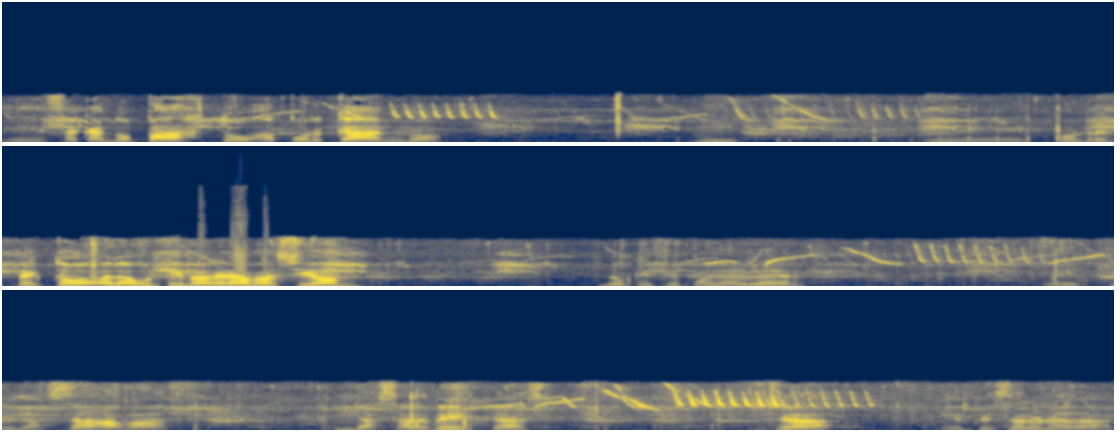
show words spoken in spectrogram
eh, sacando pasto, aporcando. Y eh, con respecto a la última grabación, lo que se puede ver es que las habas y las arvejas ya empezaron a dar.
